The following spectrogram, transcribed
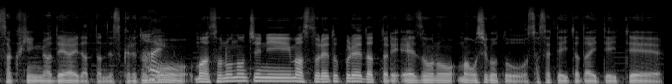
作品が出会いだったんですけれども、はい、まあ、その後に、まあ、ストレートプレーだったり映像の、まあ、お仕事をさせていただいていて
